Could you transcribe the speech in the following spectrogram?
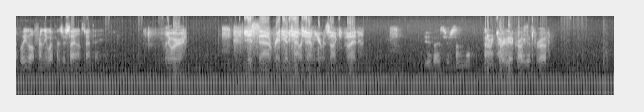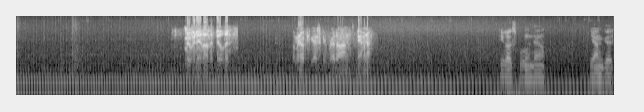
I believe all friendly weapons are silenced, aren't they? They were. This uh, radio tower down here was occupied. Be advised, there's someone up. I'm gonna return to across this road. Moving in on the building. Let me know if you guys get red on stamina. Helo's spooling down. Yeah, I'm good.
